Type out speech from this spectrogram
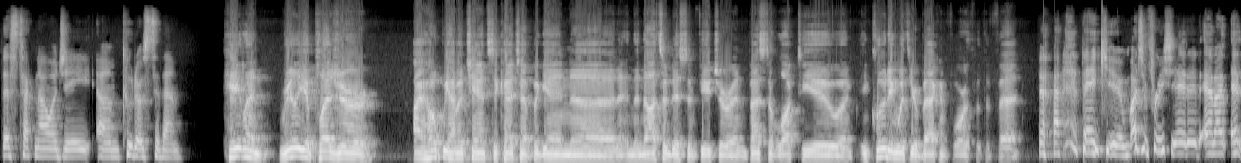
this technology. Um, kudos to them. Caitlin, really a pleasure I hope we have a chance to catch up again uh, in the not so distant future. And best of luck to you, uh, including with your back and forth with the Fed. Thank you. Much appreciated. And, I, and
